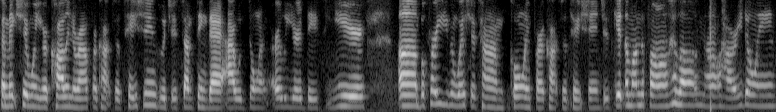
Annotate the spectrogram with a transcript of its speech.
So make sure when you're calling around for consultations, which is something that I was doing earlier this year, um, before you even waste your time going for a consultation, just get them on the phone. Hello, no, how are you doing?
